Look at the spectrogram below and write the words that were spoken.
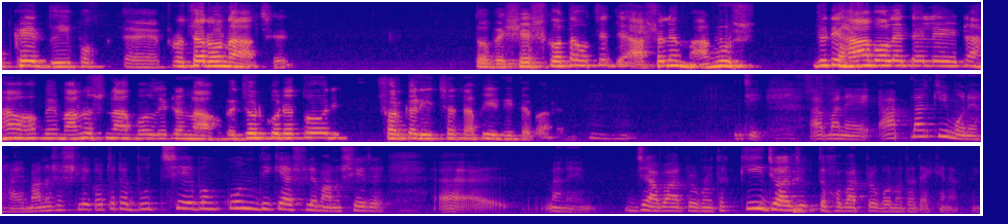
পক্ষে দুই প্রচারণা আছে। তবে শেষ কথা হচ্ছে যে আসলে মানুষ যদি হ্যাঁ বলে তাহলে এটা হ্যাঁ হবে মানুষ না বলে এটা না হবে জোর করে তো সরকারি ইচ্ছা চাপিয়ে দিতে পারে। জি মানে আপনার কি মনে হয়? মানুষ আসলে কতটা বুঝছে এবং কোন দিকে আসলে মানুষের মানে যাবার প্রবণতা কি জয়যুক্ত হবার প্রবণতা দেখেন আপনি?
